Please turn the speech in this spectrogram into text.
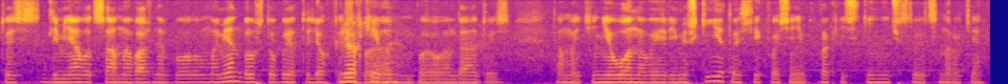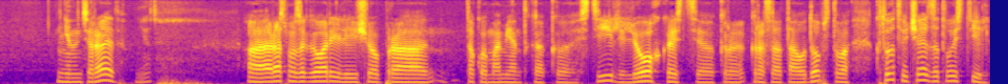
То есть для меня вот самый важный был момент был, чтобы это легкость Легкие было, было, да, то есть там эти неоновые ремешки, то есть их вообще не, практически не чувствуется на руке. Не натирает? Нет. А, раз мы заговорили еще про такой момент, как э, стиль, легкость, э, красота, удобство, кто отвечает за твой стиль?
